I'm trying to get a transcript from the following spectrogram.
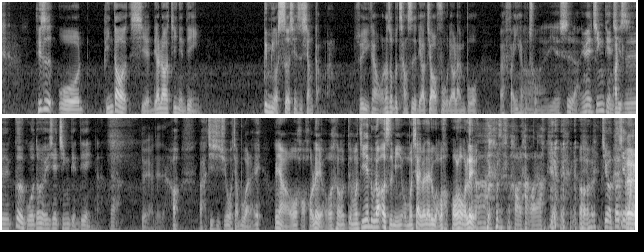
其实我频道写聊聊经典电影，并没有设限是香港啊。所以你看，我那时候不是尝试聊《教父》、聊《蓝波》，哎，反应还不错。也是啊，因为经典其实各国都有一些经典电影啊，对啊，对啊，对对。好啊，继续继续，我讲不完了。哎，我跟你讲，我好好累哦。我 我们今天录到二十名，我们下礼拜再录好不好？好，好累哦。好啦好了，结果到现在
